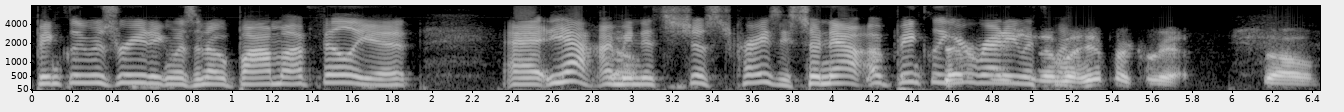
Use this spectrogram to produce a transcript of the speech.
Binkley was reading was an Obama affiliate. And yeah, I mean, it's just crazy. So now, uh, Binkley, you're ready with of my- a hypocrite. So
